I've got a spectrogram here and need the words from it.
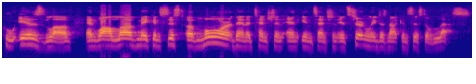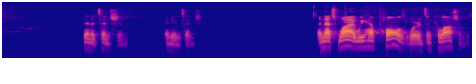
who is love. And while love may consist of more than attention and intention, it certainly does not consist of less than attention and intention. And that's why we have Paul's words in Colossians,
